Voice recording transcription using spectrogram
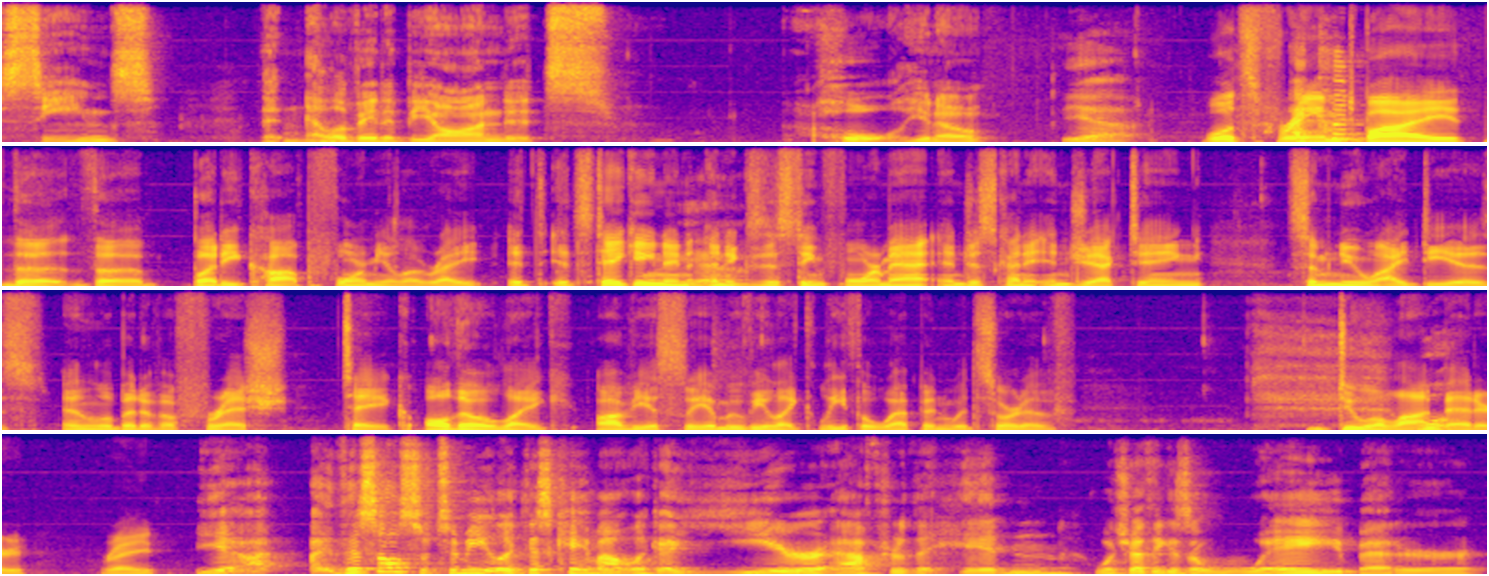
scenes that Mm-hmm. elevate it beyond its whole. You know. Yeah, Well, it's framed by the the buddy cop formula, right? It, it's taking an, an existing format and just kind of injecting some new ideas and a little bit of a fresh take. Although, like obviously, a movie like Lethal Weapon would sort of do a lot Well- better, right? yeah. I, I, this also to me like this came out like a year after The Hidden, which I think is a way better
